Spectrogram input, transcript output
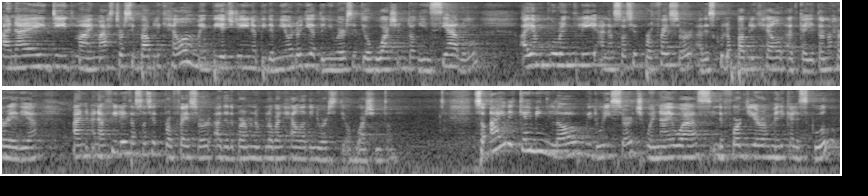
And I did my master's in public health and my PhD in epidemiology at the University of Washington in Seattle. I am currently an associate professor at the School of Public Health at Cayetano Heredia and an affiliate associate professor at the Department of Global Health at the University of Washington. So I became in love with research when I was in the fourth year of medical school,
